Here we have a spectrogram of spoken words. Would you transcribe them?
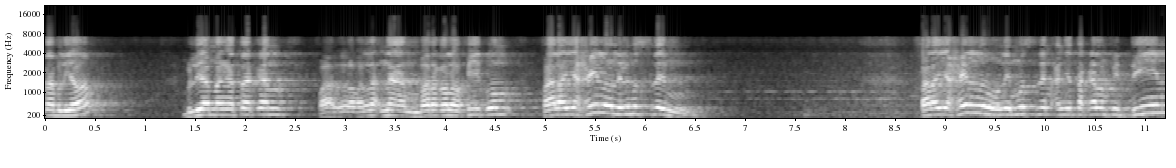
kata beliau? Beliau mengatakan, "Na'am, barakallahu fikum, fala yahillu lil muslim fala yahillu lil muslim an yatakallam fid din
